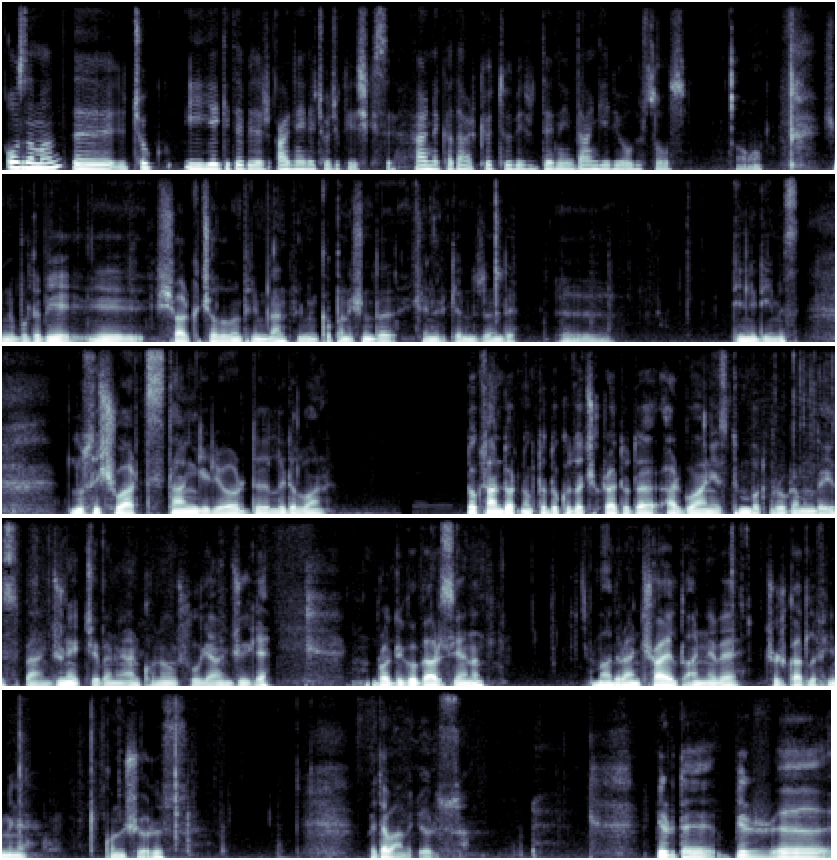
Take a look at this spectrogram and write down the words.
o zaman e, çok iyiye gidebilir anne ile çocuk ilişkisi. Her ne kadar kötü bir deneyimden geliyor olursa olsun. Tamam. Şimdi burada bir e, şarkı çalalım filmden. Filmin kapanışında jeneriklerin üzerinde e, dinlediğimiz Lucy Schwartz'tan geliyor The Little One. 94.9 Açık Radyo'da Erguani İstimbot programındayız. Ben Cüneyt Cebenoyan, konuğum Şule Öncü ile Rodrigo Garcia'nın Mother and Child, Anne ve Çocuk adlı filmini konuşuyoruz. Ve devam ediyoruz. Bir de bir e,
